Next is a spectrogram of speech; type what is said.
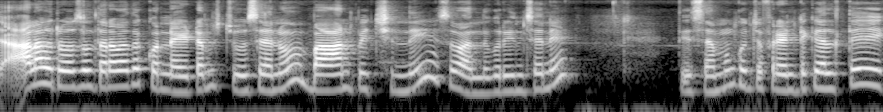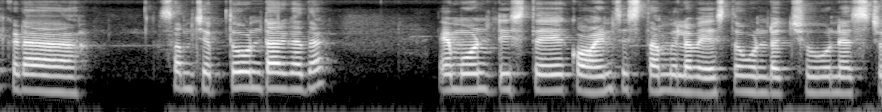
చాలా రోజుల తర్వాత కొన్ని ఐటమ్స్ చూశాను బాగా అనిపించింది. సో అందు గురించనే తీసాము. కొంచెం ఫ్రంట్కి వెళ్తే ఇక్కడ సమ్ చెప్తూ ఉంటారు కదా. అమౌంట్ ఇస్తే కాయిన్స్ ఇస్తాం ఇలా వేస్తూ ఉండొచ్చు. Next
